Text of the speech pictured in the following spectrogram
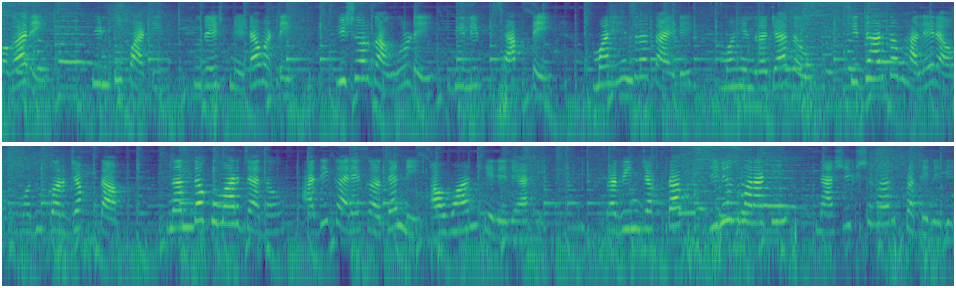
पगारे पिंटू पाटील सुरेश नेटावटे किशोर गांगुर्डे दिलीप सापटे महेंद्र तायडे महेंद्र जाधव सिद्धार्थ भालेराव मधुकर जगताप नंदकुमार जाधव आदी कार्यकर्त्यांनी आवाहन केलेले आहे. प्रवीण जगताप जी न्यूज मराठी नाशिक शहर प्रतिनिधी.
